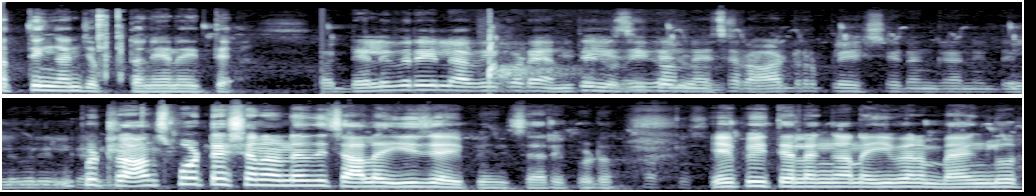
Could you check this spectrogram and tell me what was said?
నథింగ్ అని చెప్తాను నేనైతే. డెలివరీలు అవి కూడా ఎంత ఈజీగా ఉన్నాయి సార్? ఆర్డర్ ప్లేస్ చేయడం కానీ డెలివరీ ఇప్పుడు ట్రాన్స్పోర్టేషన్ అనేది చాలా ఈజీ అయిపోయింది సార్ ఇప్పుడు. ఏపీ తెలంగాణ ఈవెన్ బెంగళూరు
